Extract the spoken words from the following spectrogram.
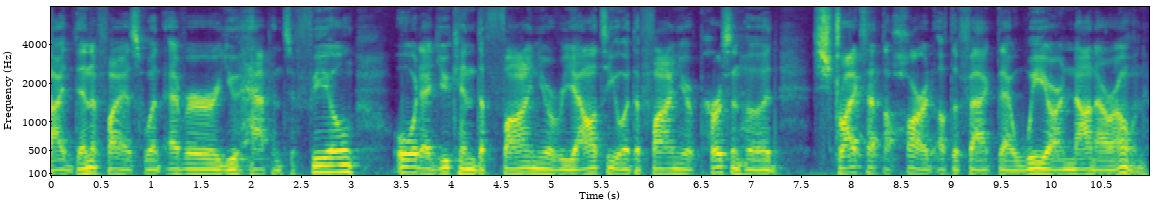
identify as whatever you happen to feel or that you can define your reality or define your personhood strikes at the heart of the fact that we are not our own.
